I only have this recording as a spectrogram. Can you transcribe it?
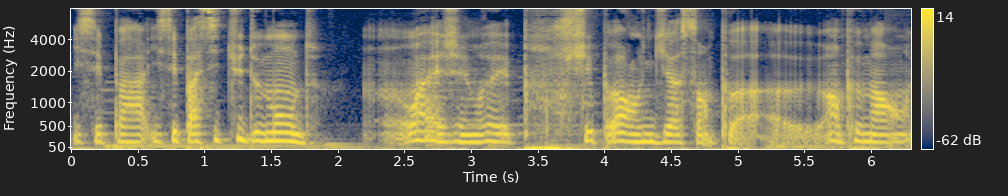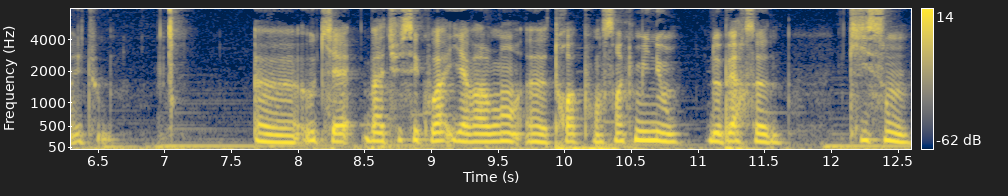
Il sait pas, il sait pas si tu demandes. Ouais, j'aimerais, je sais pas, un gars sympa, euh, un peu marrant et tout. Euh, ok, bah tu sais quoi, il y a vraiment 3,5 euh, millions de personnes qui sont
